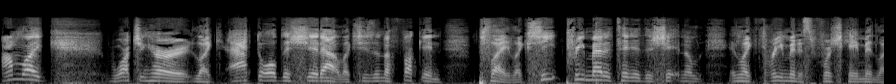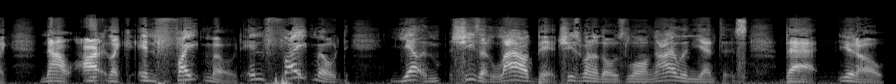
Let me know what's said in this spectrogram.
I'm like watching her like act all this shit out like she's in a fucking play. Like she premeditated this shit in a, in like three minutes before she came in. Like now, like in fight mode, in fight mode, yelling. She's a loud bitch. She's one of those Long Island yentas that you know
